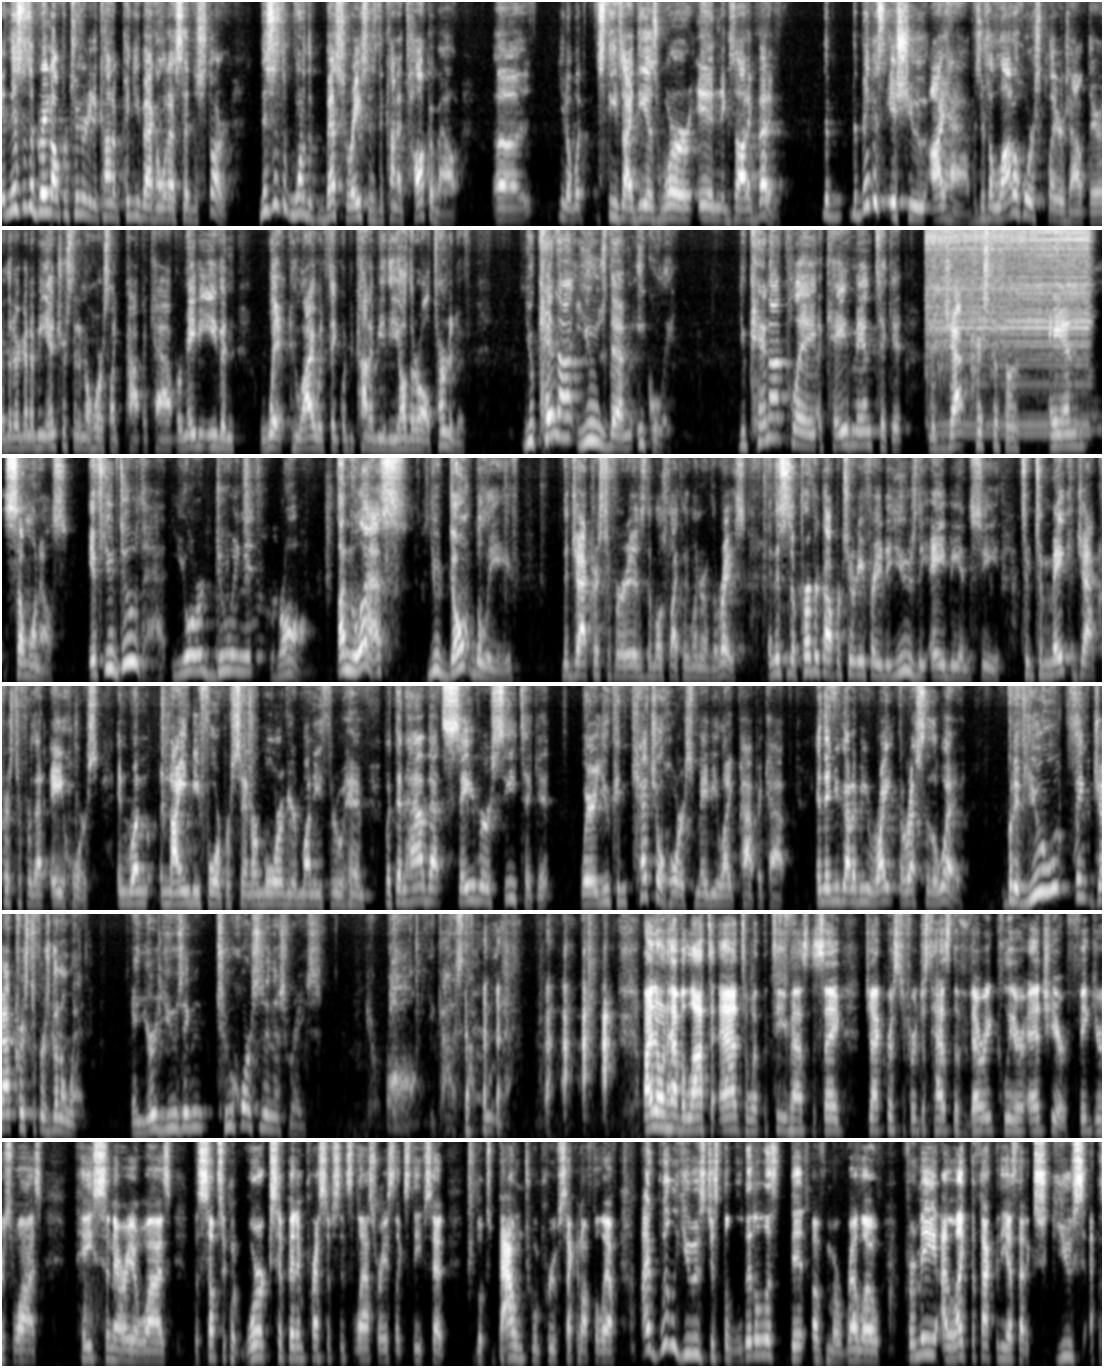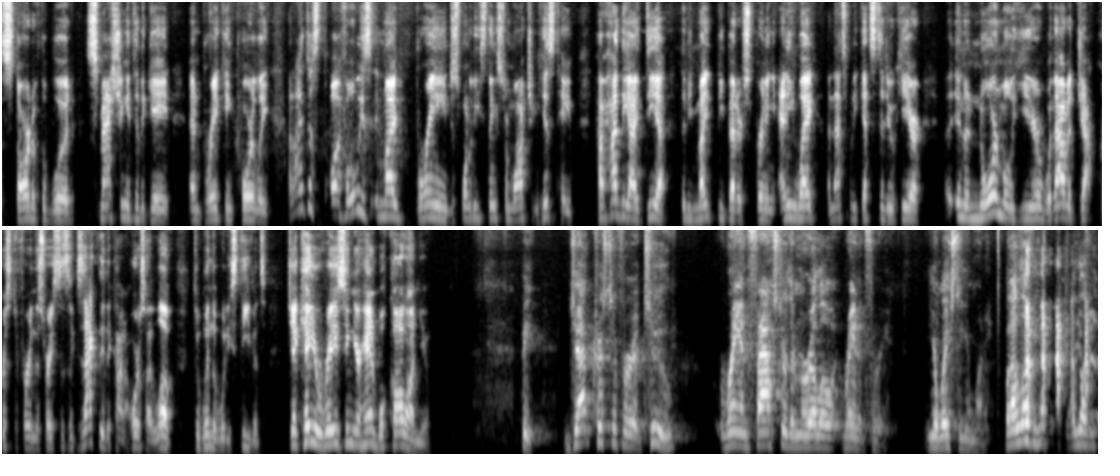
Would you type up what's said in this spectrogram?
and this is a great opportunity to kind of piggyback on what I said to start. This is the, one of the best races to kind of talk about. Uh, you know what Steve's ideas were in exotic betting the the biggest issue I have is there's a lot of horse players out there that are going to be interested in a horse like Pappacap or maybe even Wit, who I would think would kind of be the other alternative. You cannot use them equally. You cannot play a caveman ticket with Jack Christopher and someone else. If you do that, you're doing it wrong. Unless you don't believe that Jack Christopher is the most likely winner of the race. And this is a perfect opportunity for you to use the A, B, and C to, to make Jack Christopher that A horse and run 94% or more of your money through him, but then have that saver C ticket where you can catch a horse maybe like Pappacap, and then you got to be right the rest of the way. But if you think Jack Christopher's going to win and you're using two horses in this race, you're wrong. You got to stop doing that. I don't have a lot to add to what the team has to say. Jack Christopher just has the very clear edge here, figures wise, pace scenario wise. The subsequent works have been impressive since the last race, like Steve said. Looks bound to improve second off the left. I will use just the littlest bit of Morello. For me, I like the fact that he has that excuse at the start of the wood, smashing into the gate and breaking poorly. And I just, I've always in my brain, just one of these things from watching his tape, have had the idea that he might be better sprinting anyway. And that's what he gets to do here in a normal year without a Jack Christopher in this race is exactly the kind of horse I love to win the Woody Stephens. JK, you're raising your hand. We'll call on you. B. Jack Christopher at two ran faster than Morello ran at three. You're wasting your money. But I love you. I love you.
